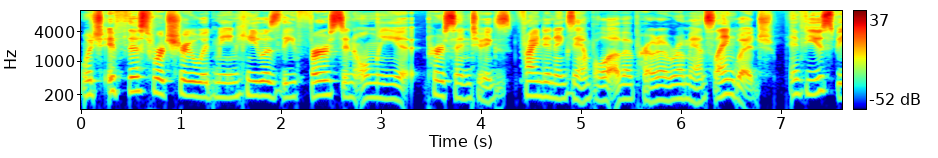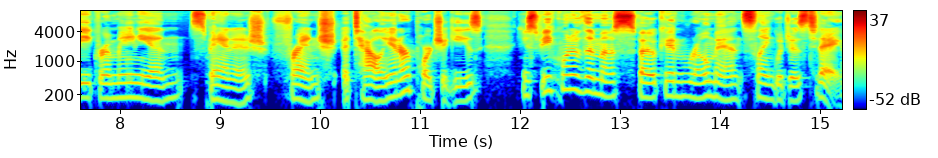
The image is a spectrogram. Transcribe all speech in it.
which, if this were true, would mean he was the first and only person to ex- find an example of a proto Romance language. If you speak Romanian, Spanish, French, Italian, or Portuguese, you speak one of the most spoken Romance languages today.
